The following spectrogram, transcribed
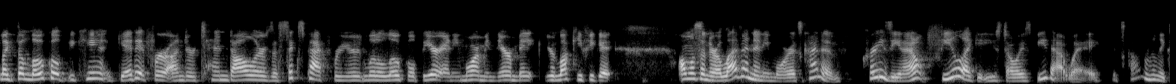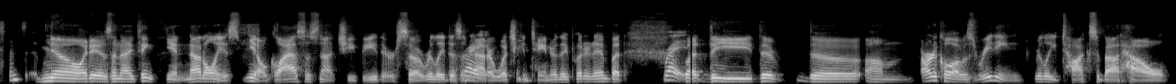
Like the local, you can't get it for under ten dollars a six pack for your little local beer anymore. I mean, they're make you're lucky if you get almost under 11 anymore. It's kind of crazy. And I don't feel like it used to always be that way. It's gotten really expensive. No, it is. And I think you know, not only is, you know, glass is not cheap either. So it really doesn't right. matter which container they put it in. But right. But the the the um, article I was reading really talks about how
